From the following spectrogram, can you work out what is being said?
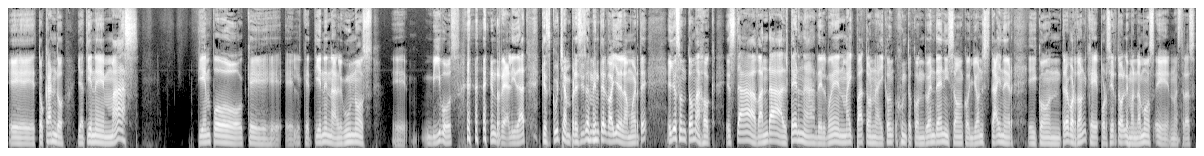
eh, tocando, ya tiene más tiempo que el que tienen algunos eh, vivos, en realidad, que escuchan precisamente el Valle de la Muerte. Ellos son Tomahawk, esta banda alterna del buen Mike Patton, ahí junto con Dwayne Dennison, con John Steiner y con Trevor Don, que por cierto le mandamos eh, nuestras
